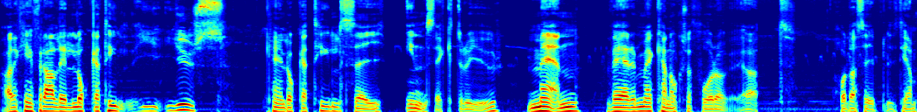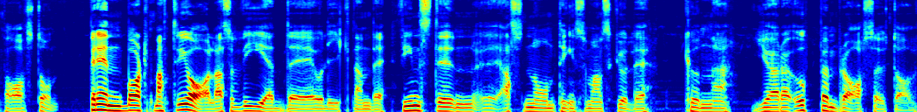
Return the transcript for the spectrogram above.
ja det kan ju för all del locka till, ljus kan ju locka till sig insekter och djur. Men värme kan också få dem att hålla sig lite grann på avstånd. Brännbart material, alltså ved eh, och liknande. Finns det eh, alltså någonting som man skulle kunna göra upp en brasa utav?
